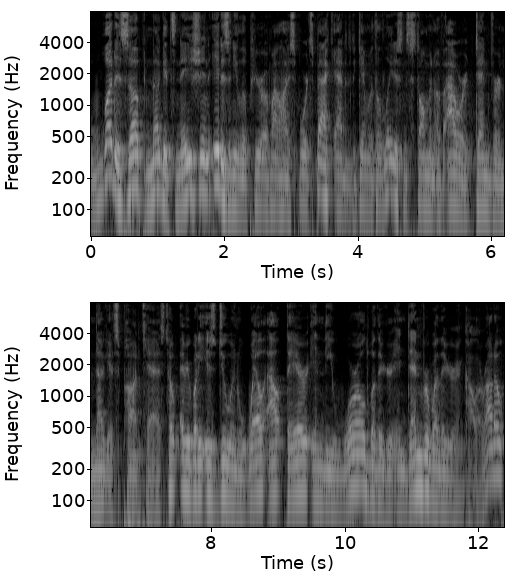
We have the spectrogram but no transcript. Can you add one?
What is up, Nuggets Nation? It is Aniello Piro of Mile High Sports back at it again with the latest installment of our Denver Nuggets podcast. Hope everybody is doing well out there in the world, whether you're in Denver, whether you're in Colorado,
